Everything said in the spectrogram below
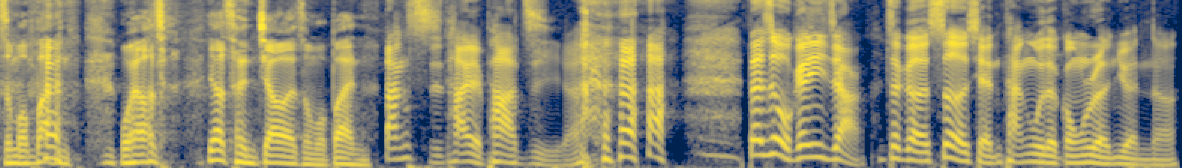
怎么办？我要要成交了怎么办？当时他也怕挤了，但是我跟你讲，这个涉嫌贪污的公务人员呢，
